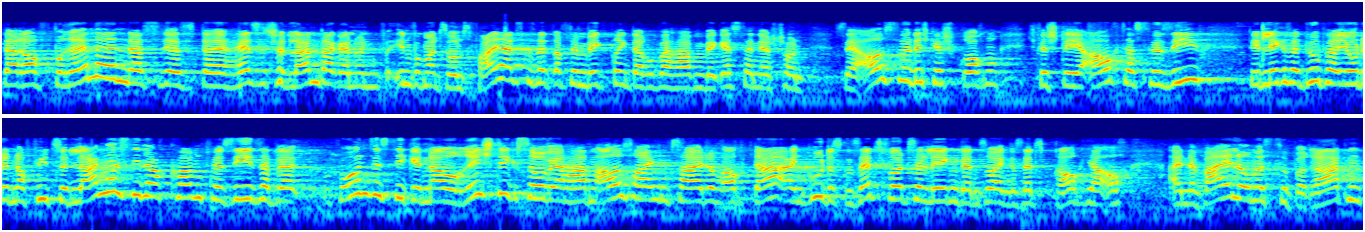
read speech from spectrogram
darauf brennen, dass der Hessische Landtag ein Informationsfreiheitsgesetz auf den Weg bringt. Darüber haben wir gestern ja schon sehr ausführlich gesprochen. Ich verstehe auch, dass für Sie die Legislaturperiode noch viel zu lang ist, die noch kommt. Für, Sie, für uns ist die genau richtig so. Wir haben ausreichend Zeit, um auch da ein gutes Gesetz vorzulegen. Denn so ein Gesetz braucht ja auch eine Weile, um es zu beraten.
